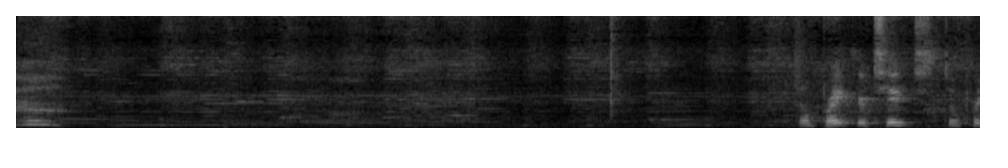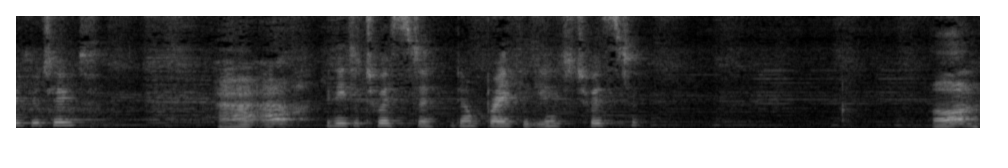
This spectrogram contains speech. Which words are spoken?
Don't break your tooth. Don't break your tooth. Ah. You need to twist it. You don't break it. You need to twist it. On.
